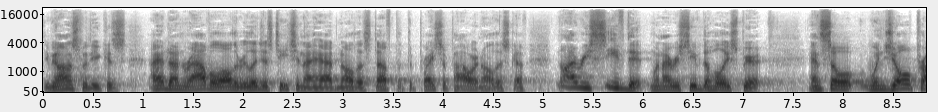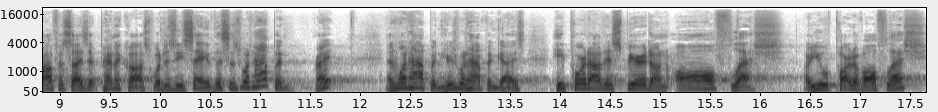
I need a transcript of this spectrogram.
to be honest with you, because I had to unravel all the religious teaching I had and all the stuff that the price of power and all this stuff. No, I received it when I received the Holy Spirit. And so when Joel prophesies at Pentecost, what does he say? This is what happened, right? And what happened? Here's what happened, guys. He poured out his spirit on all flesh. Are you a part of all flesh?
